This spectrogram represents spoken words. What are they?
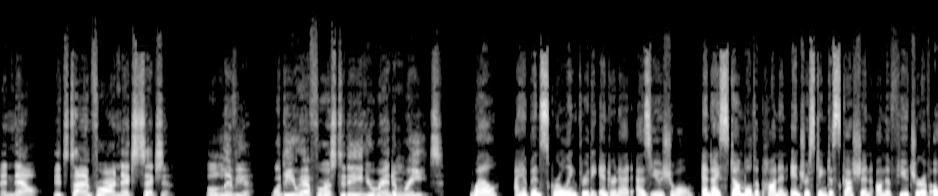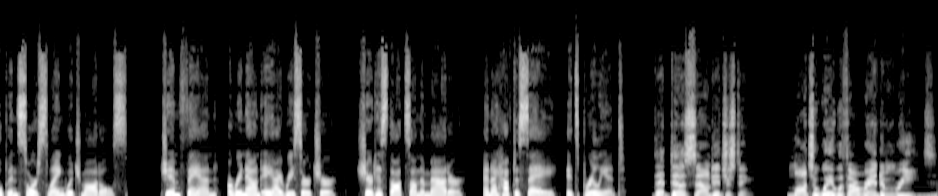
And now, it's time for our next section. Olivia, what do you have for us today in your random reads? Well, I have been scrolling through the internet as usual, and I stumbled upon an interesting discussion on the future of open source language models. Jim Fan, a renowned AI researcher, shared his thoughts on the matter, and I have to say, it's brilliant. That does sound interesting. Launch away with our random reads.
